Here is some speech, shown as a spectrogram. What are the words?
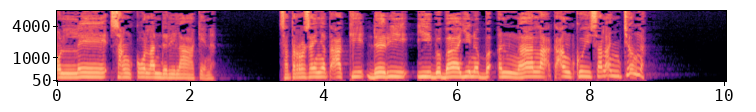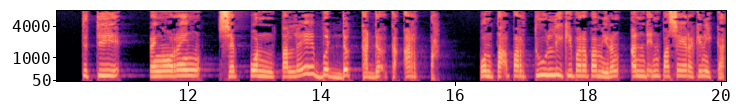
oleh sangkolan dari laki na. Saterusnya taaki dari ibebayi na baan ngala kaangkuy sa lanceng. Teti rengoreng sepon tale bedek kada ka arta. Pon tak partuli ki para pamirang andin pasera kenika.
